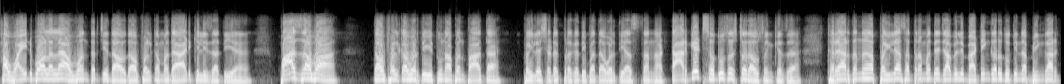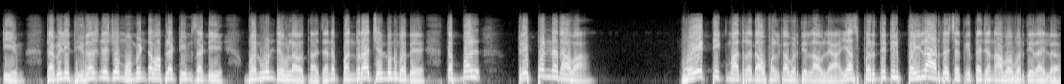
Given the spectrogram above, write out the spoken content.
हा व्हाईट बॉल आलाय अव्वंतरची धाव धावफलकामध्ये ऍड केली जाते पाच धावा धावफलकावरती इथून आपण पाहताय. पहिलं षटक प्रगतीपथावरती असताना टार्गेट सदुसष्ट धावसंख्येचं. आहे खऱ्या अर्थानं पहिल्या सत्रामध्ये ज्यावेळी बॅटिंग करत होती ना भिंगार टीम त्यावेळी धीरजने जो मोमेंटम आपल्या टीमसाठी बनवून ठेवला होता ज्याने पंधरा चेंडूंमध्ये तब्बल त्रेपन्न धावा वैयक्तिक मात्र धावफलकावरती लावल्या? या स्पर्धेतील पहिला अर्धशतक त्याच्या नावावरती राहिलं.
